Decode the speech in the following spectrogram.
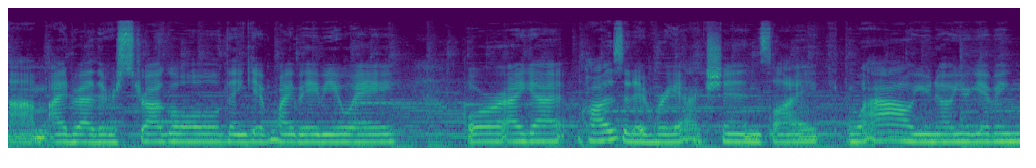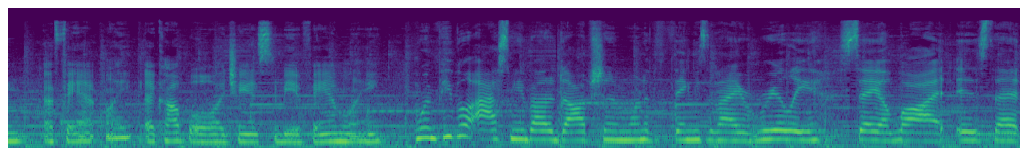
Um, I'd rather struggle than give my baby away or I got positive reactions like, wow, you know, you're giving a family, a couple, a chance to be a family. When people ask me about adoption, one of the things that I really say a lot is that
